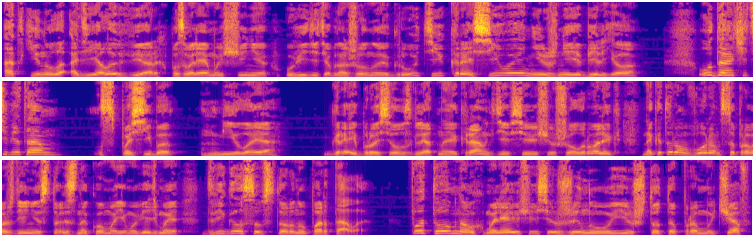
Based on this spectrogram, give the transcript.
откинула одеяло вверх, позволяя мужчине увидеть обнаженную грудь и красивое нижнее белье. «Удачи тебе там!» «Спасибо, милая!» Грей бросил взгляд на экран, где все еще шел ролик, на котором ворон в сопровождении столь знакомой ему ведьмы двигался в сторону портала. Потом на ухмыляющуюся жену и, что-то промычав,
